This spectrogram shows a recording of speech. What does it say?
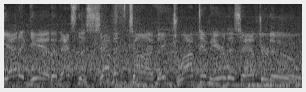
yet again, and that's the seventh time they've dropped him here this afternoon.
